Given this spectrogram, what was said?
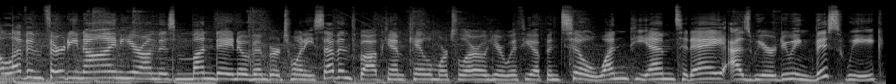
11:39 here on this Monday, November 27th. Bob Kemp, Kayla Mortellaro here with you up until 1 p.m. today, as we are doing this week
